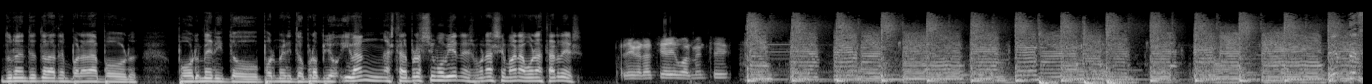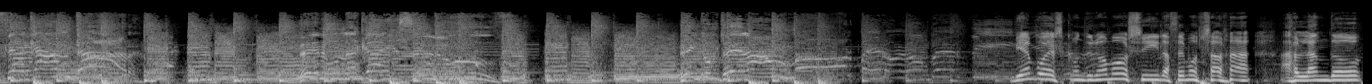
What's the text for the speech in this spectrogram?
durante toda la temporada por, por, mérito, por mérito propio. Iván, hasta el próximo viernes. Buena semana, buenas tardes. Vale, gracias igualmente. Bien, pues continuamos y lo hacemos ahora hablando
